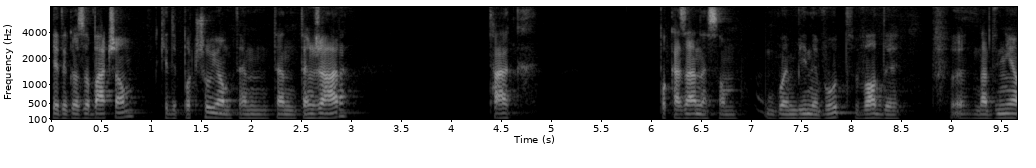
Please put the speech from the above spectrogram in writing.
kiedy go zobaczą, kiedy poczują ten, ten, ten żar, tak pokazane są głębiny wód, wody na dnie,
